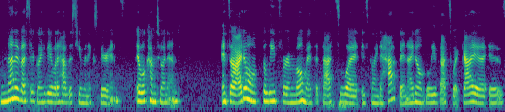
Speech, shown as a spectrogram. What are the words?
none of us are going to be able to have this human experience it will come to an end and so I don't believe for a moment that that's what is going to happen. I don't believe that's what Gaia is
